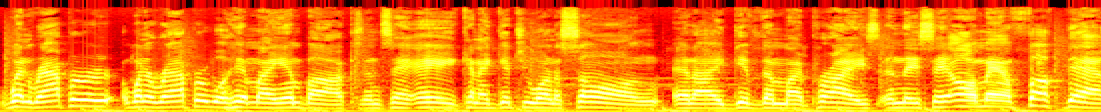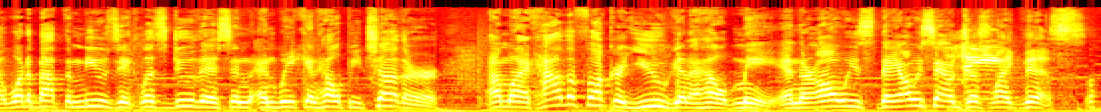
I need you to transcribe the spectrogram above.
when rapper when a rapper will hit my inbox and say, "Hey, can I get you on a song?" and I give them my price and they say, "Oh man, fuck that. What about the music? Let's do this and and we can help each other." I'm like, "How the fuck are you going to help me?" And they're always they always sound just like this.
